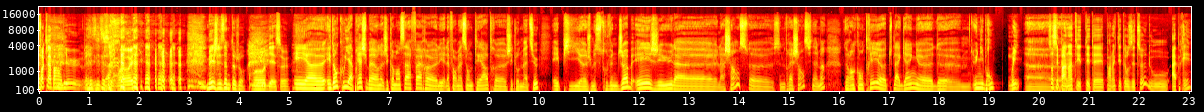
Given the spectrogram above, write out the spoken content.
Fuck la banlieue. Ouais, c'est ça. Ouais, ouais. Mais je les aime toujours. Ouais, bien sûr. Et, euh, et donc, oui, après, ben, j'ai commencé à faire euh, les- la formation de théâtre euh, chez Claude Mathieu. Et puis, je me suis trouvé une job et j'ai eu la, la chance, euh, c'est une vraie chance finalement, de rencontrer euh, toute la gang euh, de Unibrou. Oui. Ça, c'est pendant, que t'étais- pendant que tu étais aux études ou après?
